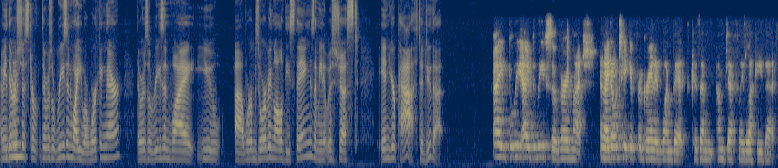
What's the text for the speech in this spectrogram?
I mean, there mm-hmm. was just a, there was a reason why you were working there. There was a reason why you uh, were absorbing all of these things. I mean, it was just in your path to do that. I believe I believe so very much, and I don't take it for granted one bit because I'm I'm definitely lucky that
